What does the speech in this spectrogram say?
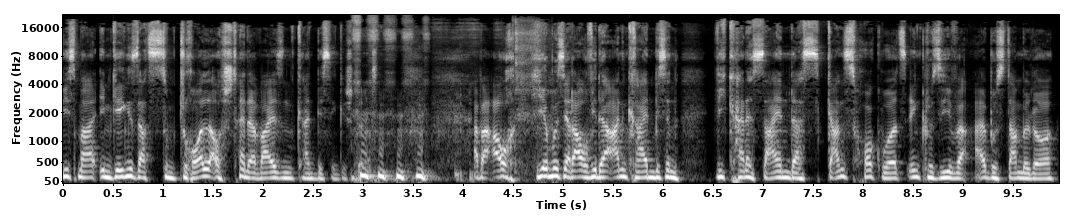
diesmal im Gegensatz zum Troll aus Steiner Weisen kein bisschen gestört. Aber auch hier muss ja da auch wieder ankreiden, ein bisschen, wie kann es sein, dass ganz Hogwarts inklusive Albus Dumbledore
